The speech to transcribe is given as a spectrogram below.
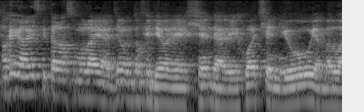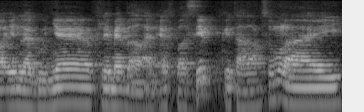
Oke okay guys kita langsung mulai aja untuk video reaction dari Hua Chen Yu yang bawain lagunya Flammable and Explosive kita langsung mulai.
